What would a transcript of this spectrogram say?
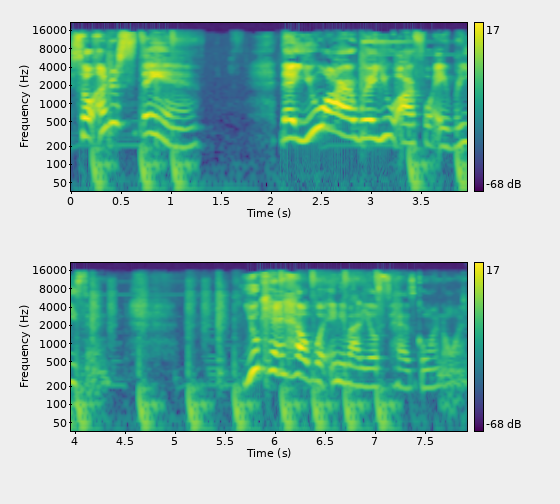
So understand that you are where you are for a reason. You can't help what anybody else has going on.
